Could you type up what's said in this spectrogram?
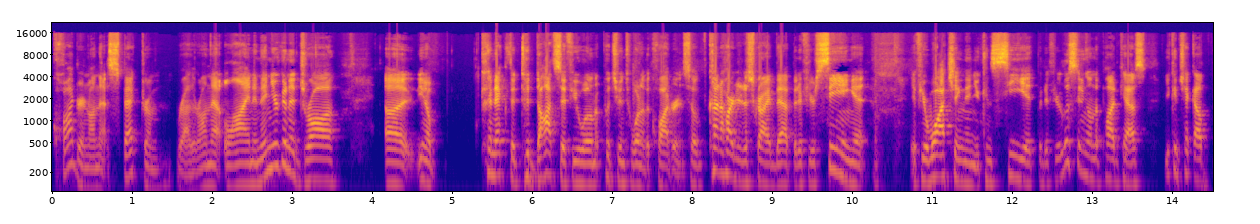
quadrant on that spectrum rather on that line and then you're going to draw uh, you know connect the two dots if you will and it puts you into one of the quadrants so kind of hard to describe that but if you're seeing it if you're watching then you can see it but if you're listening on the podcast you can check out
